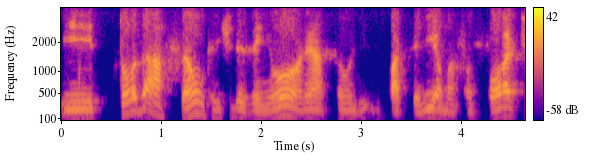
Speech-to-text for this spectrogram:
E toda a ação que a gente desenhou, né? a ação de parceria, uma ação forte,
